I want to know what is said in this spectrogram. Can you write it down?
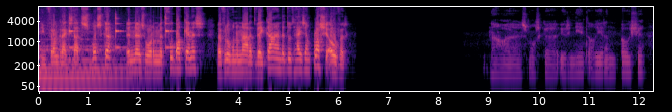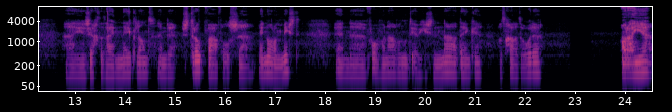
Frankrijk staat Smoske, een neushoorn met voetbalkennis. We vroegen hem naar het WK en daar doet hij zijn plasje over. Nou, uh, Smoske urineert alweer een poosje. Hij eh, zegt dat hij Nederland en de stroopwafels uh, enorm mist. En voor vanavond moet hij eventjes nadenken. Wat gaat het worden? Oranje.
